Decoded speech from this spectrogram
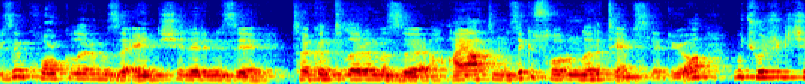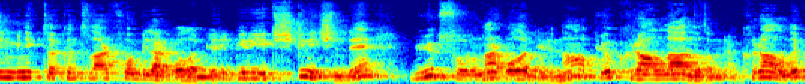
bizim korkularımızı, endişelerimizi, takıntılarımızı, hayatımızdaki sorunları temsil ediyor. Bu çocuk için minik takıntılar, fobiler olabilir. Bir yetişkin için de büyük sorunlar olabilir. Ne yapıyor? Krallığa dadanıyor. Krallık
